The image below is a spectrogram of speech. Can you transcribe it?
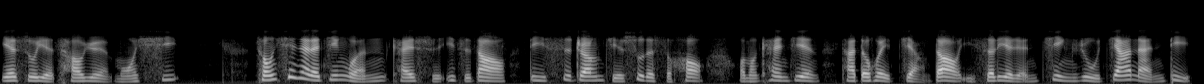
耶稣也超越摩西。从现在的经文开始，一直到第四章结束的时候，我们看见他都会讲到以色列人进入迦南地、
